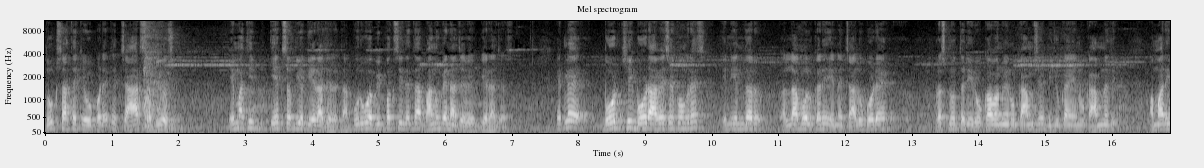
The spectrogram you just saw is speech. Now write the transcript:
દુઃખ સાથે કહેવું પડે કે ચાર સભ્યો છે. એમાંથી એક સભ્ય ગેરહાજર હતા. પૂર્વ વિપક્ષી નેતા ભાનુબેન આજે ગેરહાજર છે. એટલે બોર્ડથી બોર્ડ આવે છે કોંગ્રેસ. એની અંદર હલ્લાબોલ કરી અને ચાલુ બોર્ડે પ્રશ્નોત્તરી રોકાવાનું એનું કામ છે. બીજું કાંઈ એનું કામ નથી. અમારી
